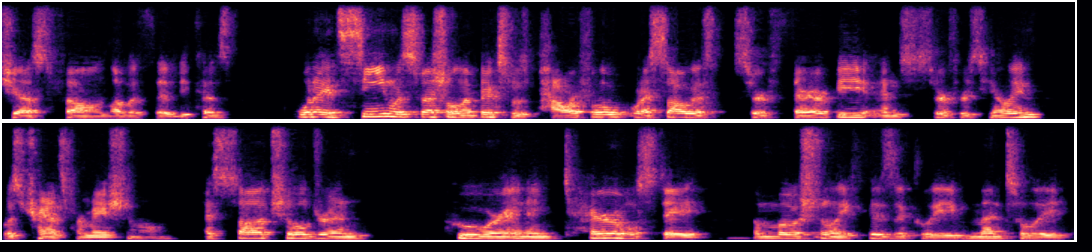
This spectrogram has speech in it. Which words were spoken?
just fell in love with it because what I had seen with Special Olympics was powerful. What I saw with surf therapy and Surfers Healing was transformational. I saw children who were in a terrible state emotionally, physically, mentally,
